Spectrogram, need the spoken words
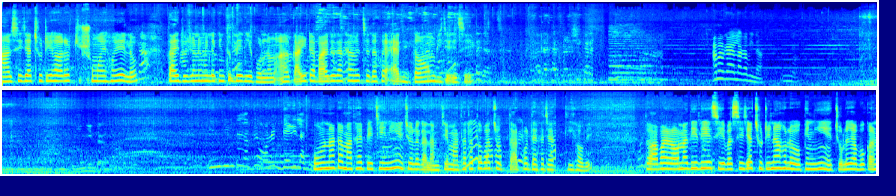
আর সিজার ছুটি হওয়ারও সময় হয়ে এলো, তাই দুজনে মিলে কিন্তু বেরিয়ে পড়লাম। আর গাড়িটা বাইরে রাখা হয়েছে, দেখো, একদম ভিজে গেছে। ওড়নাটা মাথায় পেঁচিয়ে নিয়ে চলে গেলাম, যে মাথাটা তো বাঁচুক তারপর দেখা যাক কি হবে। তো আবার রওনা দিয়ে দিয়েছি, এবার সে যা ছুটি না হলেও ওকে নিয়ে চলে যাব, কারণ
